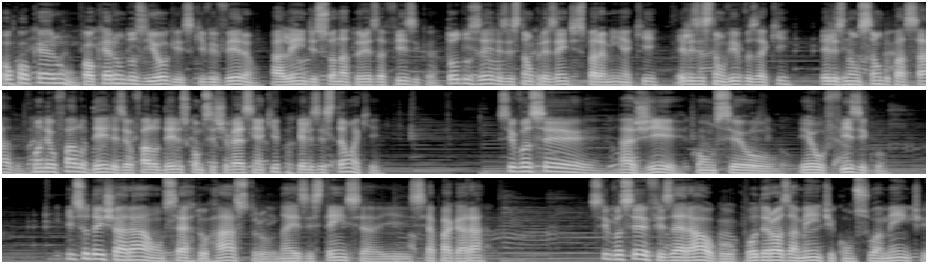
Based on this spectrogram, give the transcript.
ou qualquer um, qualquer um dos yogis que viveram além de sua natureza física, todos eles estão presentes para mim aqui, eles estão vivos aqui, eles não são do passado. Quando eu falo deles, eu falo deles como se estivessem aqui porque eles estão aqui. Se você agir com o seu eu físico, isso deixará um certo rastro na existência e se apagará. Se você fizer algo poderosamente com sua mente,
